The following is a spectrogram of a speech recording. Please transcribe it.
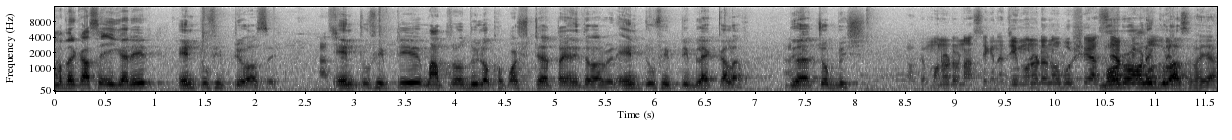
আমাদের কাছে এই গাড়ির এন টু ফিফটিও আছে। এন টু ফিফটি মাত্র দুই লক্ষ পঁয়ষট্টি হাজার টাকা নিতে পারবেন। N two fifty black colour দুই হাজার চব্বিশ। ওকে মনোটন আছে কিনা? জি মনোটন অবশ্যই আছে। অনেকগুলো আছে ভাইয়া।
